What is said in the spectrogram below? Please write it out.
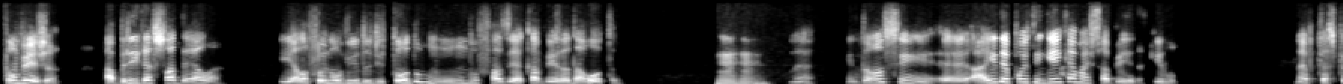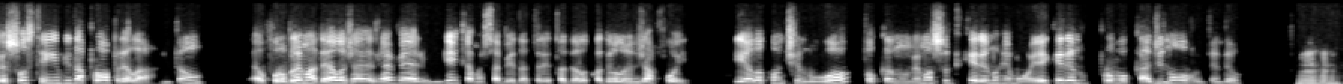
Então veja, a briga é só dela. E ela foi no ouvido de todo mundo fazer a caveira da outra, uhum, né? Então, assim, é, aí depois ninguém quer mais saber daquilo, né? Porque as pessoas têm vida própria lá. Então, é, o problema dela já, é- já é velho. Ninguém quer mais saber da treta dela com a Deolane, já foi. E ela continua tocando no mesmo assunto, querendo remoer, querendo provocar de novo, entendeu? uhum,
